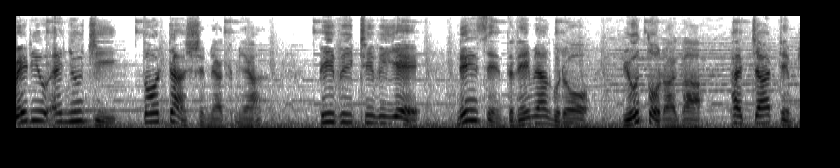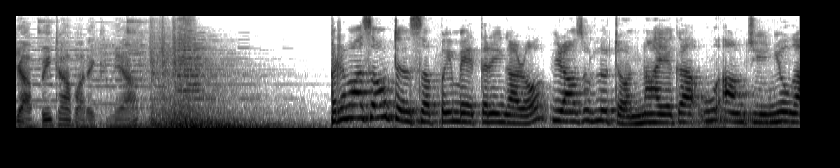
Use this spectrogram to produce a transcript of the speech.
Radio NUG သောတာရှင်များခင်ဗျာ PVTV ရဲ့နေ့စဉ်သတင်းများကိုတော့မျိုးတော်တာကဖတ်ကြားတင်ပြပေးထားပါတယ်ခင်ဗျာ ပထမဆုံးတင်ဆက်ပေးမဲ့တရင်ကတော့ပြည်ထောင်စုလွှတ်တော်နာယကဦးအောင်ကြည်ညို့က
